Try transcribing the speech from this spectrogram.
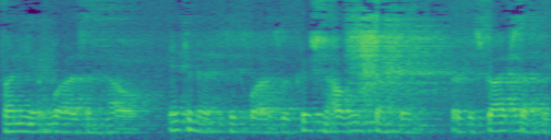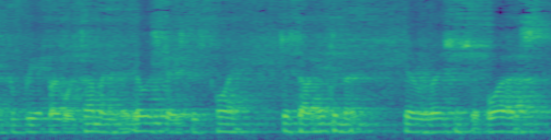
funny it was and how intimate it was with Krishna. I'll read something or describe something from Brihad Bhagavatamrita that illustrates this point, just how intimate their relationship was.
